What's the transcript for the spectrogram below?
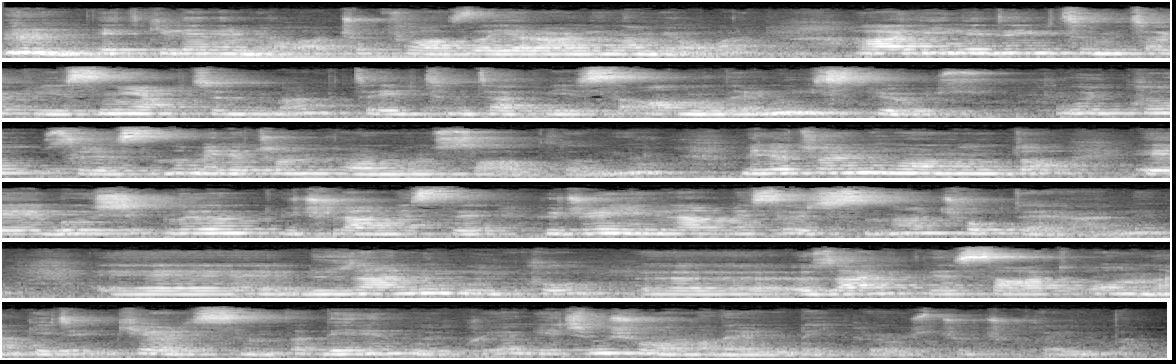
etkilenemiyorlar. Çok fazla yararlanamıyorlar. Haliyle D vitamini takviyesini yaptırmak, D vitamini takviyesi almalarını istiyoruz. Uyku sırasında melatonin hormonu salgılanıyor. Melatonin hormonu da e, bağışıklığın güçlenmesi, hücre yenilenmesi açısından çok değerli. E, düzenli uyku, e, özellikle saat 10 ile gece 2 arasında derin uykuya geçmiş olmalarını bekliyoruz çocukların da.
